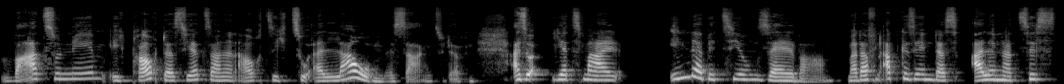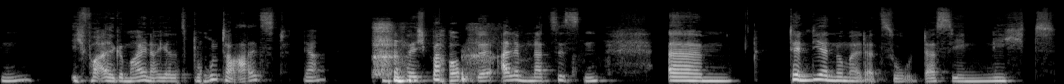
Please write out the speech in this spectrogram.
wahrzunehmen, ich brauche das jetzt, sondern auch sich zu erlauben, es sagen zu dürfen. Also jetzt mal in der Beziehung selber, mal davon abgesehen, dass alle Narzissten, ich verallgemeiner jetzt brutalst, ja, ich behaupte, alle Narzissten ähm, tendieren nun mal dazu, dass sie nicht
